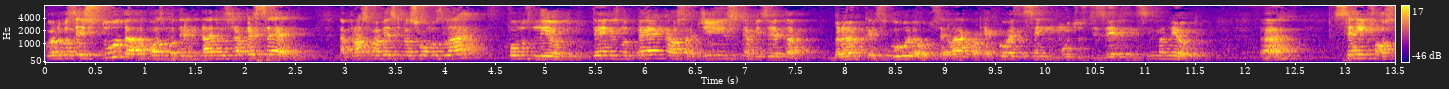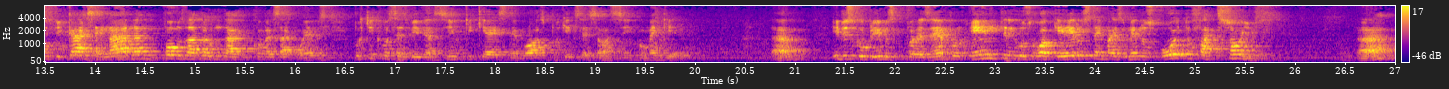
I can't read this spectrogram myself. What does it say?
Quando você estuda a pós-modernidade, você já percebe. Na próxima vez que nós fomos lá, fomos neutro. Tênis no pé, calça jeans, camiseta branca, escura, ou sei lá, qualquer coisa, sem muitos dizeres em cima, neutro. Tá? Sem falsificar, sem nada, fomos lá perguntar, conversar com eles. Por que, que vocês vivem assim? O que, que é esse negócio? Por que, que vocês são assim? Como é que é? Tá? E descobrimos que, por exemplo, entre os roqueiros tem mais ou menos oito facções. Tá?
